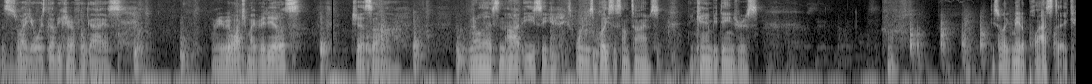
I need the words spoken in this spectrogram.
This is why you always gotta be careful, guys. When you watch my videos, just uh, know that it's not easy exploring these places sometimes. It can be dangerous. Huh. These are like made of plastic.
